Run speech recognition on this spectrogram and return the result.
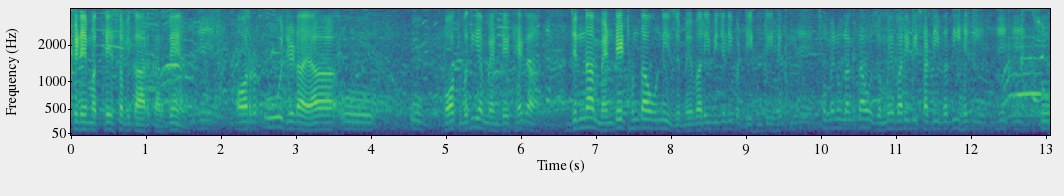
ਖਿੜੇ ਮੱਥੇ ਸਵੀਕਾਰ ਕਰਦੇ ਆ। ਔਰ ਉਹ ਜਿਹੜਾ ਆ ਉਹ ਉਹ ਬਹੁਤ ਵਧੀਆ ਮੈਂਡੇਟ ਹੈਗਾ। ਜਿੰਨਾ ਮੈਂਡੇਟ ਹੁੰਦਾ ਉਨੀ ਜ਼ਿੰਮੇਵਾਰੀ ਵੀ ਜਿਹੜੀ ਵੱਡੀ ਹੁੰਦੀ ਹੈਗੀ ਸੋ ਮੈਨੂੰ ਲੱਗਦਾ ਉਹ ਜ਼ਿੰਮੇਵਾਰੀ ਵੀ ਸਾਡੀ ਵਧੀ ਹੈਗੀ ਜੀ ਜੀ। ਸੋ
